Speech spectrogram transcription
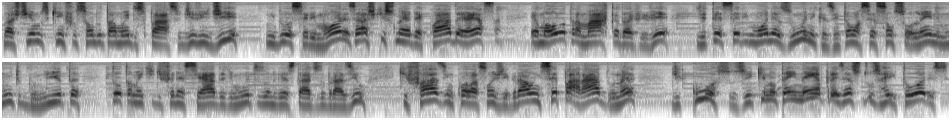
nós tínhamos que, em função do tamanho do espaço, dividir em duas cerimônias. Eu acho que isso não é adequado, é essa, é uma outra marca da UFV de ter cerimônias únicas. Então, uma sessão solene muito bonita, totalmente diferenciada de muitas universidades do Brasil, que fazem colações de grau em separado, né? De cursos e que não tem nem a presença dos reitores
